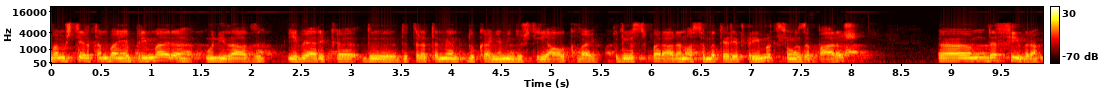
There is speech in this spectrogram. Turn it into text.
Vamos ter também a primeira unidade ibérica de, de tratamento do cânhamo industrial, que vai poder separar a nossa matéria-prima, que são as aparas, um, da fibra.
